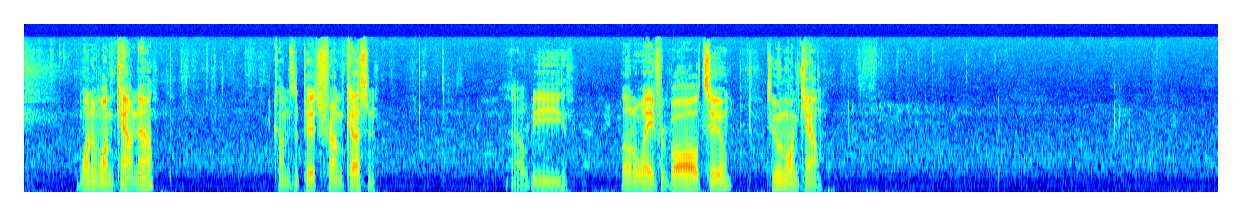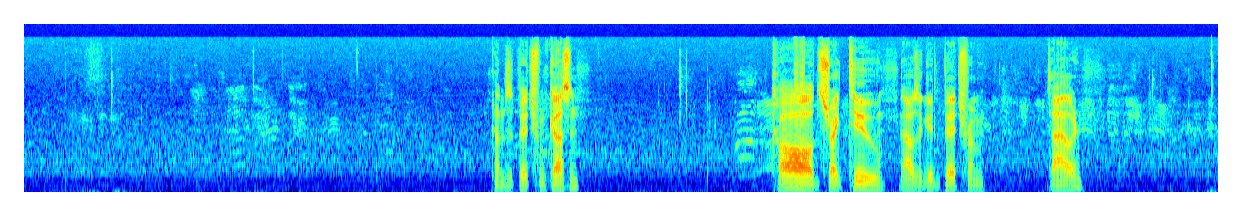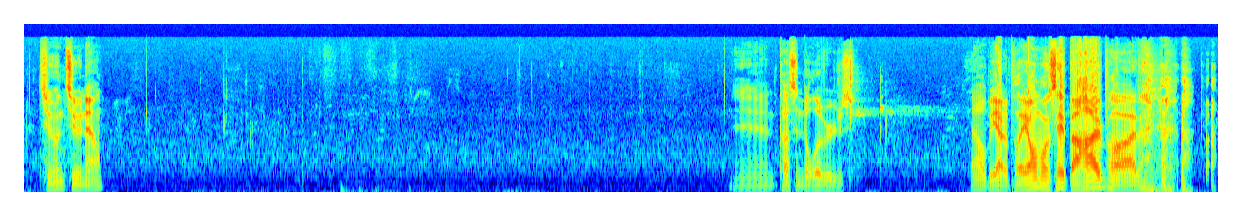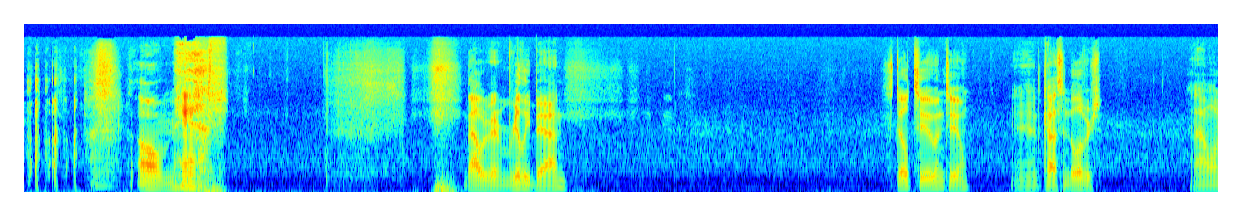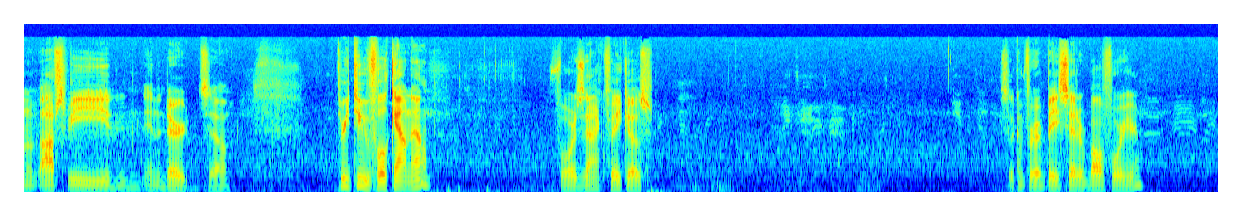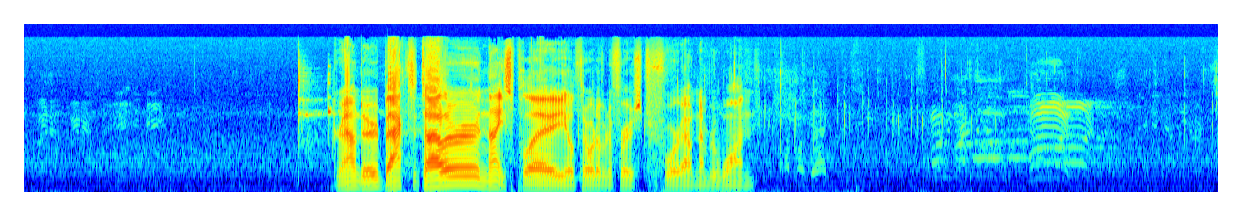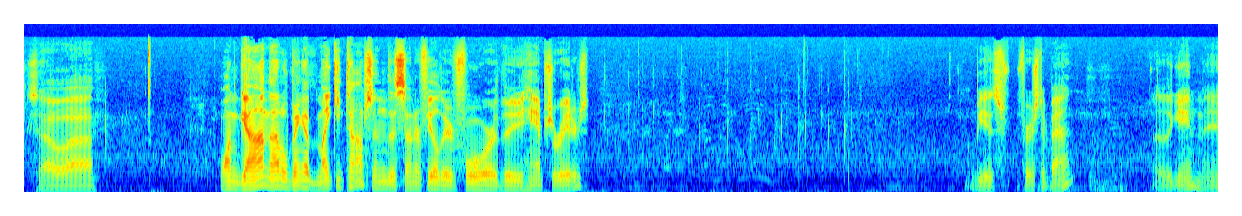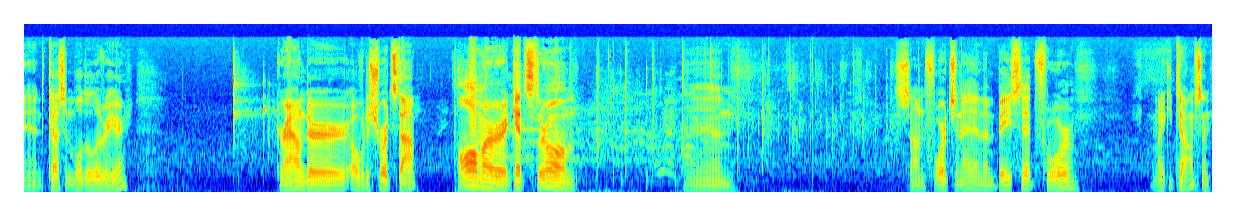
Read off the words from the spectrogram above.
one and one count now. Comes the pitch from Cusson. That'll be blown away for ball two. Two and one count. Comes the pitch from Cusson. Called strike two. That was a good pitch from Tyler. Two and two now. And Cusson delivers. That'll be out of play. Almost hit the high pod. oh, man. That would have been really bad. Still two and two. And Cusson delivers. That one off speed in the dirt. So 3 2 full count now for Zach Fakos. He's looking for a base hit or ball four here. Grounder back to Tyler. Nice play. He'll throw it over to first for out number one. So, uh, one gone. That'll bring up Mikey Thompson, the center fielder for the Hampshire Raiders. Will be his first at bat of the game. And Cusson will deliver here. Grounder over to shortstop. Palmer gets through him. And it's unfortunate. And then base hit for Mikey Thompson.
